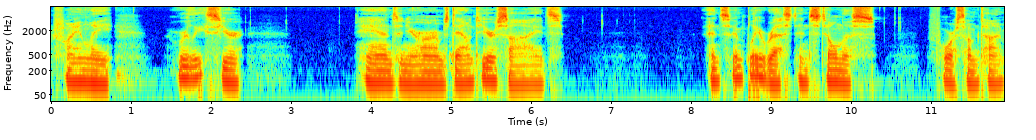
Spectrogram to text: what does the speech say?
Finally, release your hands and your arms down to your sides and simply rest in stillness for some time.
